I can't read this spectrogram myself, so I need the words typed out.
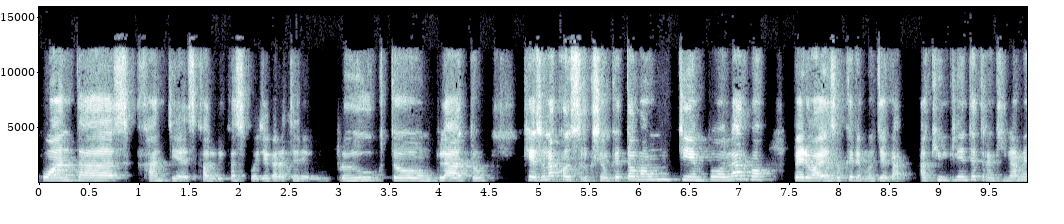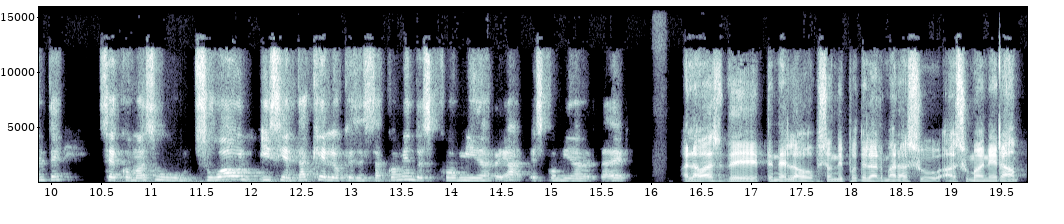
cuántas cantidades calóricas puede llegar a tener un producto, un plato, que es una construcción que toma un tiempo largo, pero a eso queremos llegar. Aquí un cliente tranquilamente se coma su, su bowl y sienta que lo que se está comiendo es comida real, es comida verdadera. Hablabas de tener la opción de poder armar a su, a su manera.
